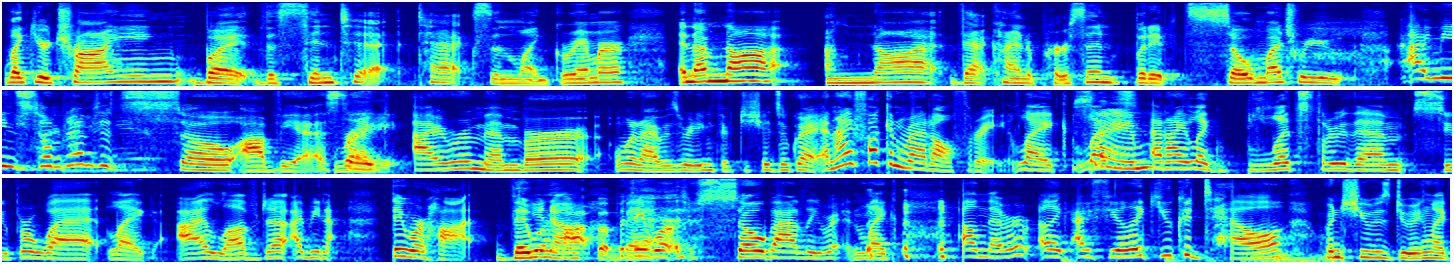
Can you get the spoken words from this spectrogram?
like you're trying, but the syntax and like grammar. And I'm not. I'm not that kind of person, but it's so much where you. I mean, sometimes it's so obvious. Right. Like I remember when I was reading Fifty Shades of Grey, and I fucking read all three. Like, Same. and I like blitzed through them, super wet. Like I loved it. I mean, they were hot. They were know, hot, but but they were so badly written. Like I'll never like. I feel like you could tell when she was doing like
